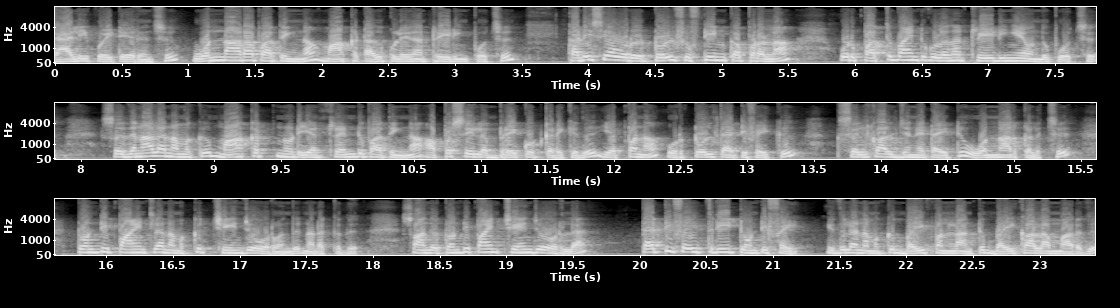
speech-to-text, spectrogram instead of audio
ரேலி போயிட்டே இருந்துச்சு. ஒன் ஹவராக பார்த்தீங்கன்னா மார்க்கெட் அதுக்குள்ளே தான் ட்ரேடிங் போச்சு. கடைசியாக ஒரு டுவெல் ஃபிஃப்டீனுக்கு அப்புறம்லாம் ஒரு பத்து பாயிண்ட்டுக்குள்ளே தான் ட்ரேடிங்கே வந்து போச்சு. ஸோ இதனால் நமக்கு மார்க்கெட்னுடைய ட்ரெண்டு பார்த்தீங்கன்னா அப்பர் சைடில் பிரேக் அவுட் கிடைக்குது. எப்போனா ஒரு டுவெல் தேர்ட்டி ஃபைவ்க்கு செல் கால் ஜெனரேட் ஆகிட்டு ஒன் ஹவர் கழிச்சு டுவெண்ட்டி பாயிண்ட்டில் நமக்கு சேஞ்ச் ஓவர் வந்து நடக்குது. ஸோ அந்த டுவெண்ட்டி பாயிண்ட் சேஞ்ச் ஓவரில் thirty five three twenty five இதில் நமக்கு பை பண்ணலான்ட்டு பை காலாக மாறுது.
